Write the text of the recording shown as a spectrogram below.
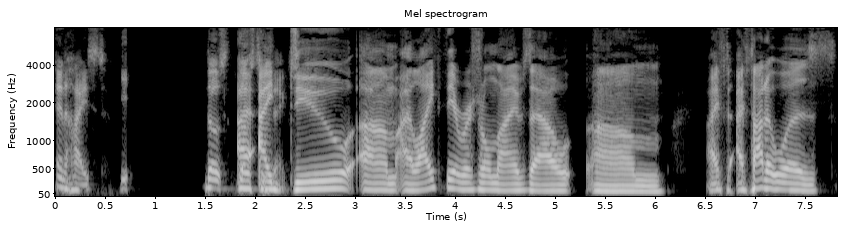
and heist. Those, I, those two I do. Um, I like the original Knives Out. Um, I th- I thought it was,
